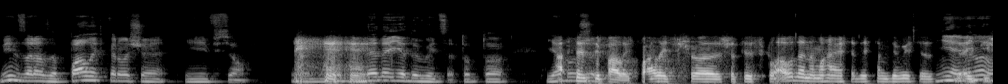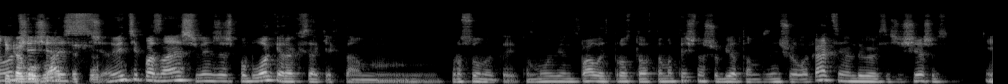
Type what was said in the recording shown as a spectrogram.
Він зараза палить, коротше, і все. І не, не дає дивитися. Тобто, я а би вже. палить? Палить, що, що ти з клауда намагаєшся десь там дивитися Ні, з він вообще Гугла, чи через. Він, типа, знаєш, він же ж по блокерах всяких там просунутий. Тому він палить просто автоматично, щоб я там з іншої локації не дивився чи ще щось. І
